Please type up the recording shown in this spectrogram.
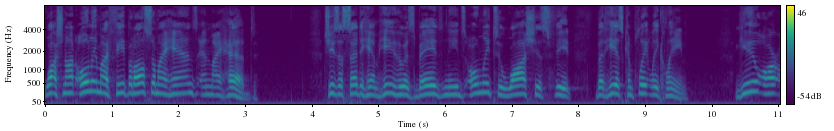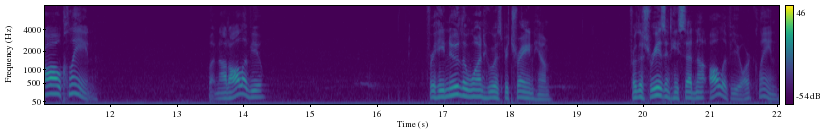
wash not only my feet, but also my hands and my head. Jesus said to him, He who is bathed needs only to wash his feet, but he is completely clean. You are all clean, but not all of you. For he knew the one who was betraying him. For this reason, he said, Not all of you are clean.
